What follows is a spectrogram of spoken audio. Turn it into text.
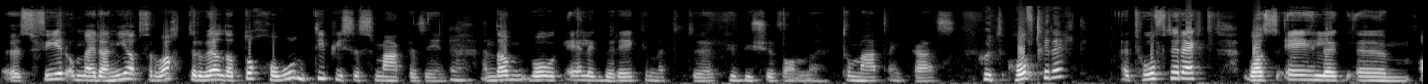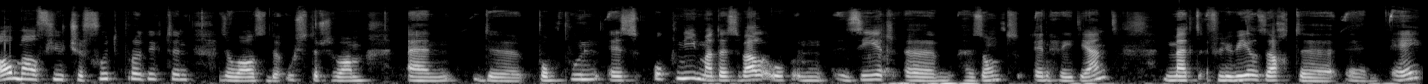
eh, sfeer, omdat je dat niet had verwacht, terwijl dat toch gewoon typische smaken zijn. Ja. En dat wou ik eigenlijk bereiken met het kubusje van eh, tomaat en kaas. Goed, hoofdgerecht? Het hoofdgerecht was eigenlijk ehm, allemaal future food producten, zoals de oesterzwam en de pompoen is ook niet, maar dat is wel ook een zeer ehm, gezond ingrediënt. Met fluweelzachte ehm, ei.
